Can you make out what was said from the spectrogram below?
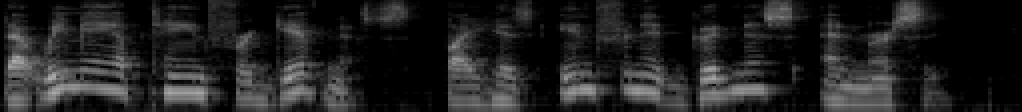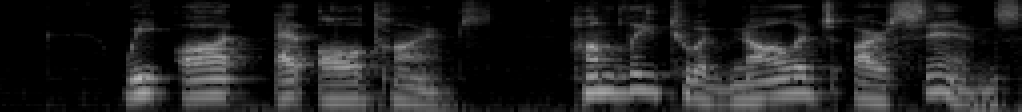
that we may obtain forgiveness by His infinite goodness and mercy. We ought at all times humbly to acknowledge our sins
